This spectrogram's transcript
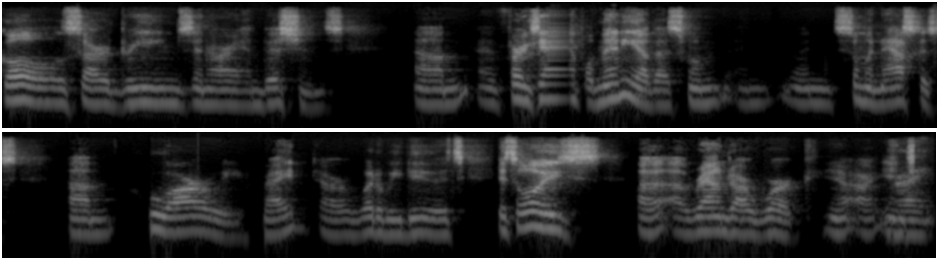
goals, our dreams, and our ambitions. Um, and for example, many of us, when, when someone asks us, um, who are we, right? Or what do we do? It's, it's always uh, around our work, you know, our, Right.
